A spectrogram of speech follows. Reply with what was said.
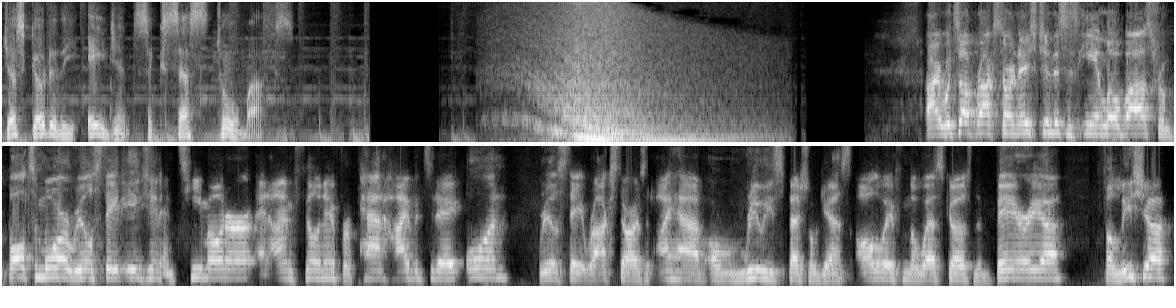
just go to the Agent Success Toolbox. All right, what's up, Rockstar Nation? This is Ian Lobos from Baltimore, real estate agent and team owner, and I'm filling in for Pat Hiban today on Real Estate Rockstars. And I have a really special guest all the way from the West Coast the Bay Area. Felicia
